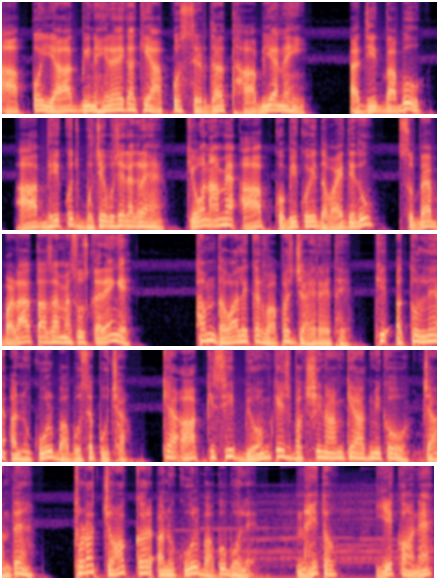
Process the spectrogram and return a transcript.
आपको याद भी नहीं रहेगा कि आपको सिरदर्द था भी या नहीं। अजीत बाबू, आप भी कुछ बुझे बुझे लग रहे हैं। क्यों ना मैं आपको भी कोई दवाई दे दूँ? सुबह बड़ा ताज़ा महसूस करेंगे। हम दवा लेकर वापस जा रहे थे कि अतुल ने अनुकूल बाबू से पूछा क्या आप किसी ब्योमकेश बख्शी नाम के आदमी को जानते हैं? थोड़ा चौंक कर अनुकूल बाबू बोले। नहीं तो ये कौन है?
